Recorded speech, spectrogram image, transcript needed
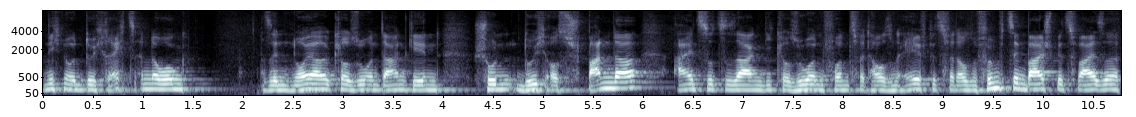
nicht nur durch Rechtsänderung sind neuere Klausuren dahingehend schon durchaus spannender als sozusagen die Klausuren von 2011 bis 2015 beispielsweise,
